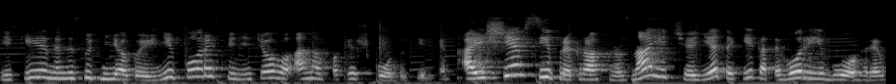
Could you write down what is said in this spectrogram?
які не несуть ніякої ні користі, нічого, а навпаки, шкоду тільки. А іще всі прекрасно знають, що є такі категорії блогерів,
